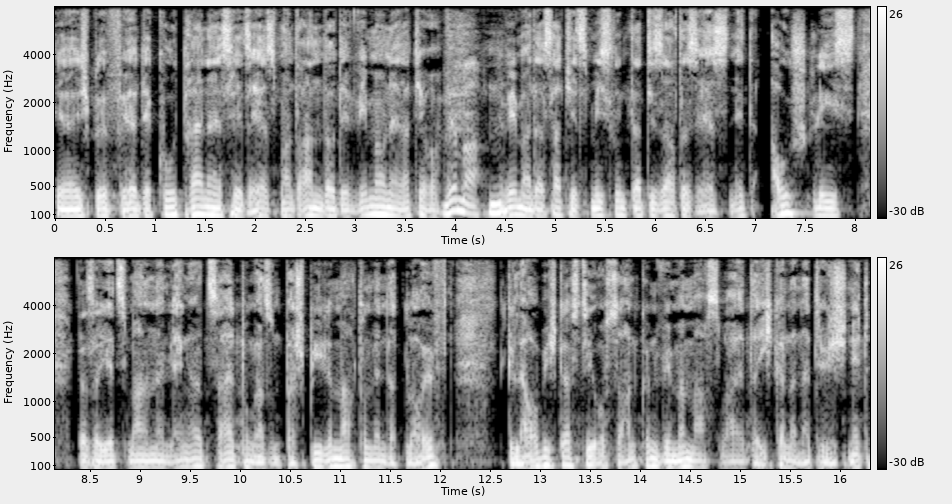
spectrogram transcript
Ja, Ich glaube, der Co-Trainer ist jetzt erstmal dran, dort der Wimmer, und er hat ja auch, Wimmer, hm. Wimmer, das hat jetzt Missland hat gesagt, dass er es nicht ausschließt, dass er jetzt mal einen längeren Zeitpunkt, also ein paar Spiele macht und wenn das läuft, glaube ich, dass die auch sagen können, Wimmer mach's weiter. Ich kann das natürlich nicht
